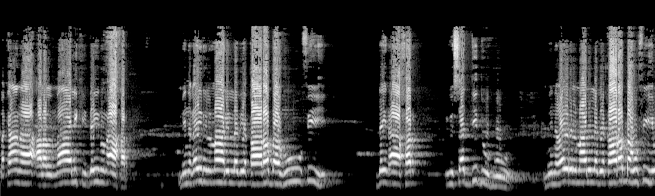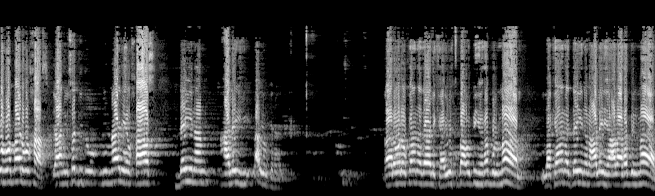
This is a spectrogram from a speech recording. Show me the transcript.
lakana cala almaaliki daynun aakhar min gayri almaali aladii qaaradahu yusadiduhu min gayri almaali aladii qaaradahu fiihi wahuwa maaluhu alkhaas yani yusadidu min maalihi alkhaas daynan calayhi laa yumkin hada qaala walow kana dalika yutbacu bihi rabu lmaal lakana daynan calayhi calaa rabi lmaal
